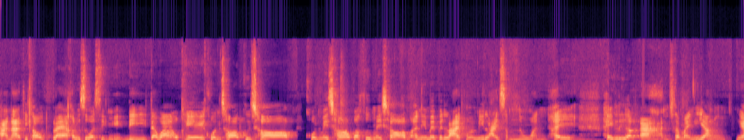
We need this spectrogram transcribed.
ฐานะที่เขาแปลเขารู้สึกว่าสิ่งนี้ดี แต่ว่าโอเค คนชอบคือชอบ คนไม่ชอบก็คือไม่ชอบ อันนี้ไม่เป็นไรเพราะมันมีหลายสำนวนให้ให้เลือกอ่านสมัยนี้อย่างง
